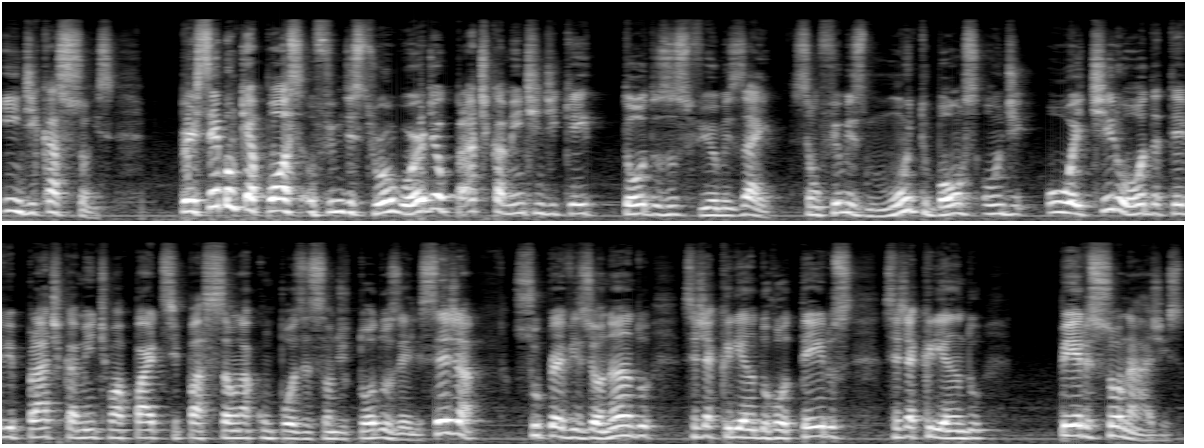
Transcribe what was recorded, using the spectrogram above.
indicações. Percebam que após o filme de Strong World eu praticamente indiquei todos os filmes aí. São filmes muito bons onde o Eiichiro Oda teve praticamente uma participação na composição de todos eles. Seja supervisionando, seja criando roteiros, seja criando personagens.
